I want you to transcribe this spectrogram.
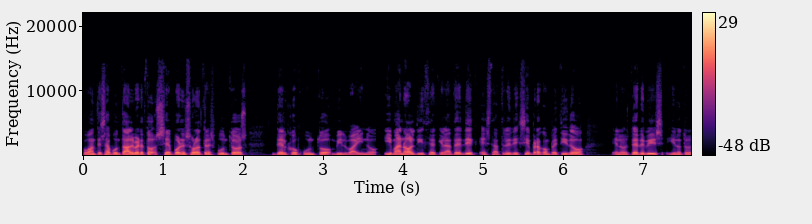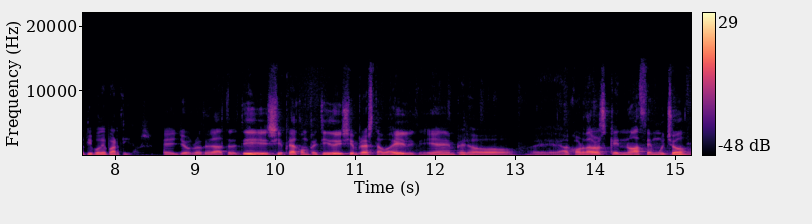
como antes apunta Alberto, se pone solo a tres puntos del conjunto bilbaíno. Y Manuel dice que el Atlético, este Atlético siempre ha competido en los derbis y en otro tipo de partidos. Eh, yo creo que el Atlético siempre ha competido y siempre ha estado ahí, eh, pero eh, acordaros que no hace mucho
